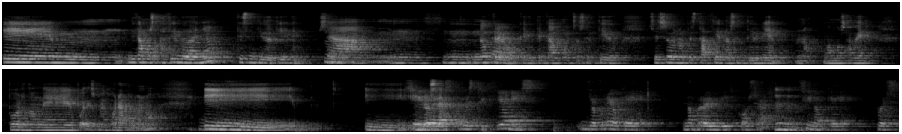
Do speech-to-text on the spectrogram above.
em, digamos, haciendo daño, ¿qué sentido tiene? O sea, mm, no creo que tenga mucho sentido. Si eso no te está haciendo sentir bien, no, vamos a ver por dónde puedes mejorarlo, ¿no? Y... y sí, lo de las restricciones, yo creo que no prohibir cosas, sino que pues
